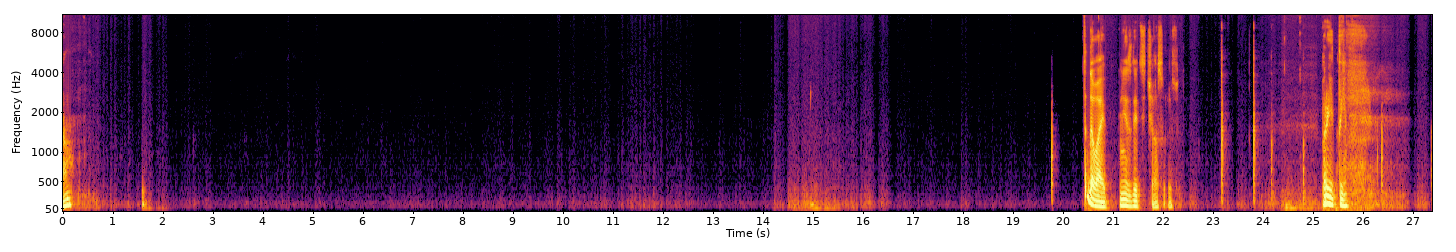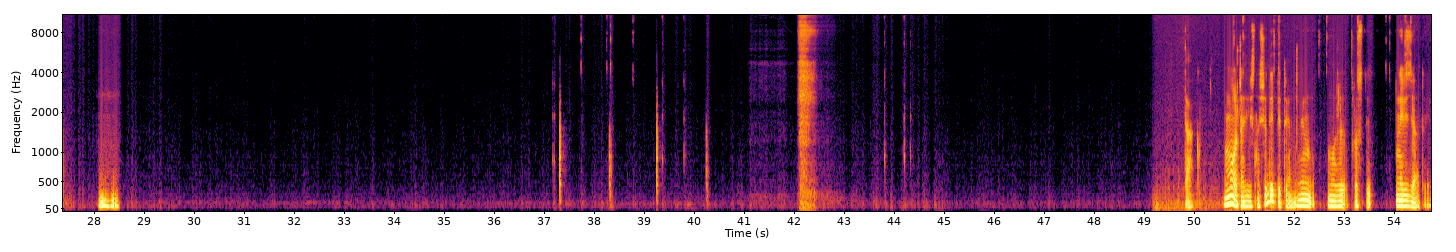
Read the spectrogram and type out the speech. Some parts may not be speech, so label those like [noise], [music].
давай, мені здається, час сюди. Прийти. Так. Можна, звісно, сюди піти. Він може просто не взяти.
